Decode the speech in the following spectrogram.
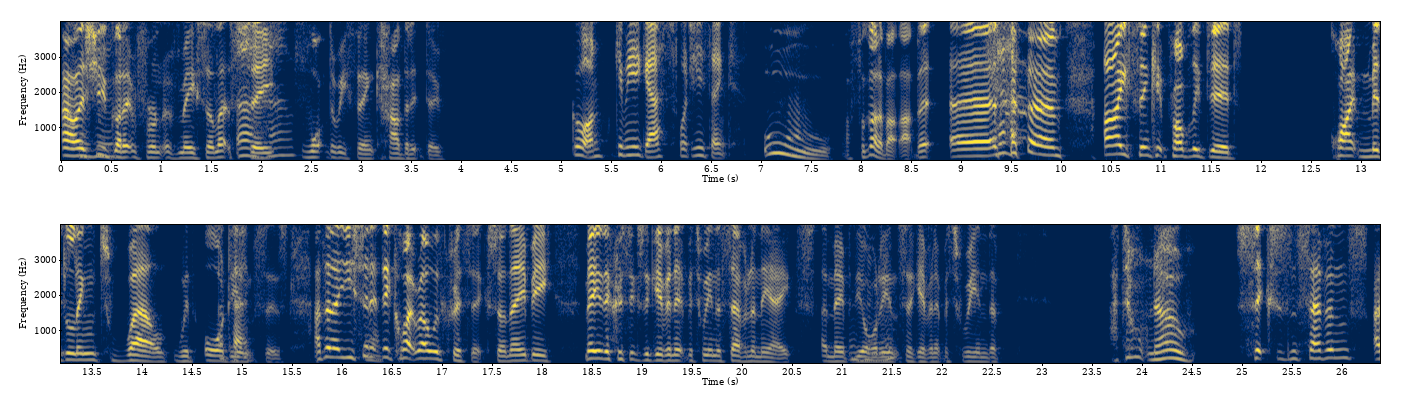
Alice, you've got it in front of me, so let's I see. have. What do we think? How did it do? Go on, give me a guess. What do you think? Ooh, I forgot about that bit. Uh, I think it probably did quite middling to well with audiences. I don't know. You said Yeah. it did quite well with critics, so maybe maybe the critics are giving it between the seven and the eights, and maybe the Mhm. audience are giving it between the. I don't know. Sixes and sevens. I,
